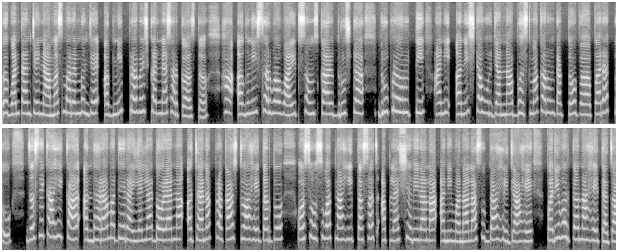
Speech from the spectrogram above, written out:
भगवंतांचे नामस्मरण म्हणजे अग्नीत प्रवेश करण्यासारखं असतं. हा अग्नी सर्व वाईट संस्कार दृष्ट दुप्रवृत्ती आणि अनिष्ट ऊर्जांना भस्म करून टाकतो. परंतु जसे काही काळ अंधारामध्ये राहिलेल्या डोळ्यांना अचानक प्रकाश जो आहे तर तो सोसवत नाही तसंच आपल्या शरीराला आणि मनाला सुद्धा हे जे आहे परिवर्तन आहे त्याचा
